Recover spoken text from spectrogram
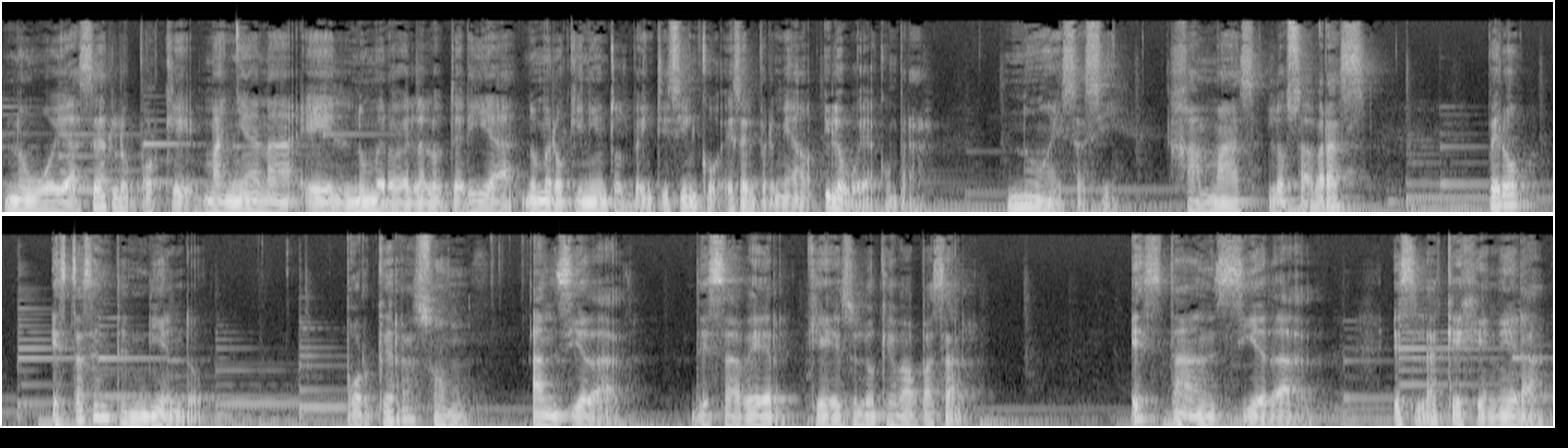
no voy a hacerlo porque mañana el número de la lotería, número 525, es el premiado y lo voy a comprar. No es así, jamás lo sabrás. Pero estás entendiendo por qué razón ansiedad de saber qué es lo que va a pasar. Esta ansiedad es la que genera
